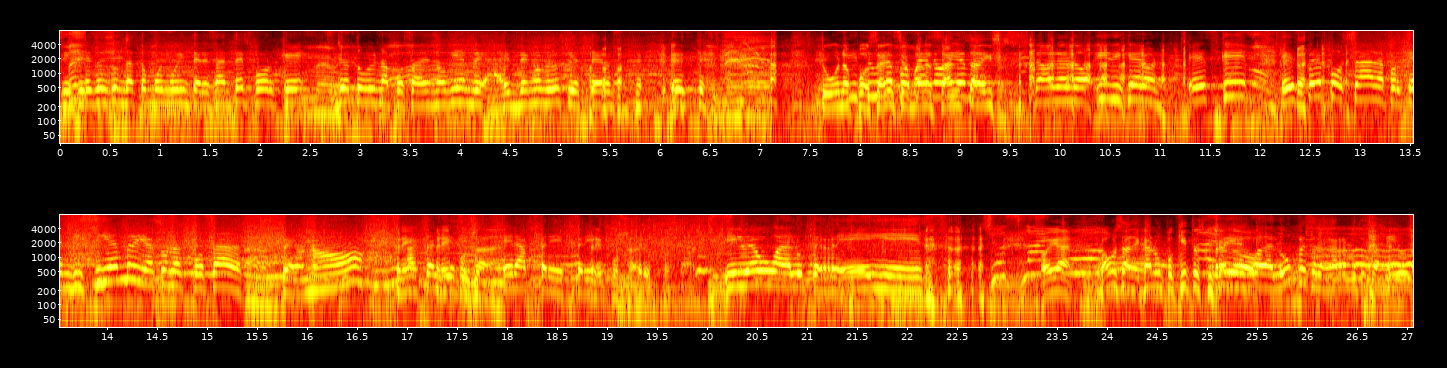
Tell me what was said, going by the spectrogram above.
Sí, sí, eso es un dato muy, muy interesante porque yo tuve una posada en noviembre. Tengo amigos fiesteros. Este, Tuvo una Sí, posada en posada Semana Santa, dice. No, no, no. Y dijeron, es que es preposada, porque en diciembre ya son las posadas. Pero no. Pre- hasta el. 16. Era pre, pre. Preposada. Y luego Guadalupe Reyes. Oigan, vamos a dejar un poquito Reyes escuchando Guadalupe, se lo agarran otros amigos.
